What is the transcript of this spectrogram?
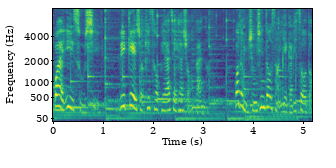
我的意思是，你继续去粗皮仔这遐上班啊。我都毋相信倒上伊会甲你做动。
